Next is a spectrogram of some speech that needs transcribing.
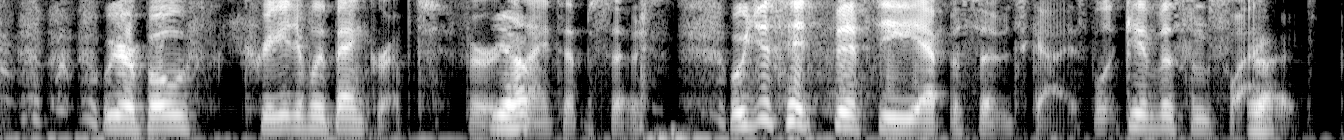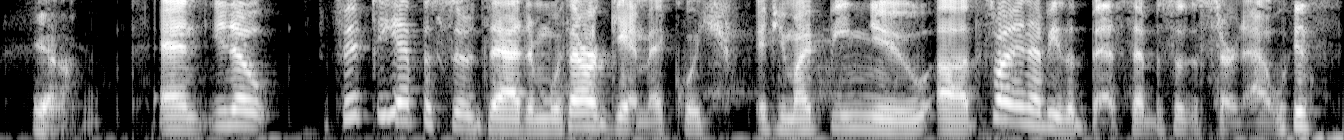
we are both creatively bankrupt for Yep. tonight's episode. We just hit 50 episodes, guys. Look, Give us some slack. right. Yeah. And, you know, 50 episodes, Adam, with our gimmick, which, if you might be new, uh, this might not be the best episode to start out with,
